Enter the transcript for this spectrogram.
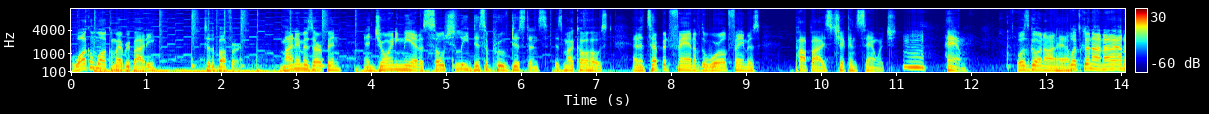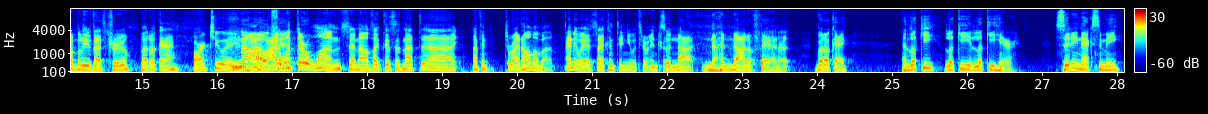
Welcome, welcome, everybody, to the buffer. My name is Erpin, and joining me at a socially disapproved distance is my co host and a tepid fan of the world famous Popeyes chicken sandwich, Ham. What's going on, Ham? What's going on? I, I don't believe that's true, but okay. Aren't you a No, I fan? went there once and I was like, this is not uh, nothing to write home about. Anyways, uh, continue with your intro. So not not not a fan, Uh, but okay. And looky, looky, looky here, sitting next to me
